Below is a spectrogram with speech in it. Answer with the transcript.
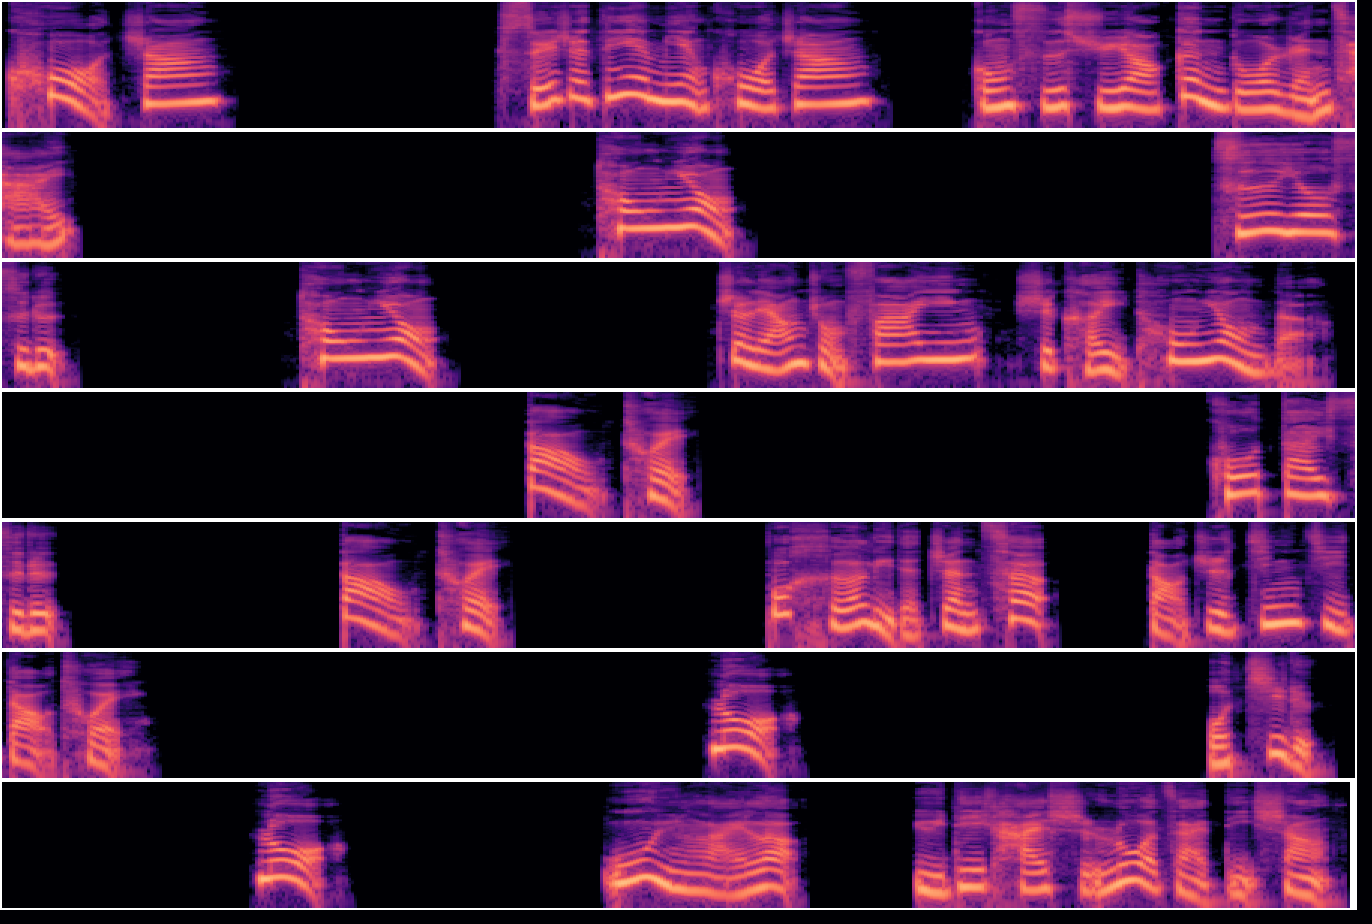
扩张。随着店面扩张，公司需要更多人才。通用，通用する、通用，这两种发音是可以通用的。倒退，後退する、倒退，不合理的政策 导致经济倒退。落，落ちる、落，乌云来了，雨滴开始落在地上。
